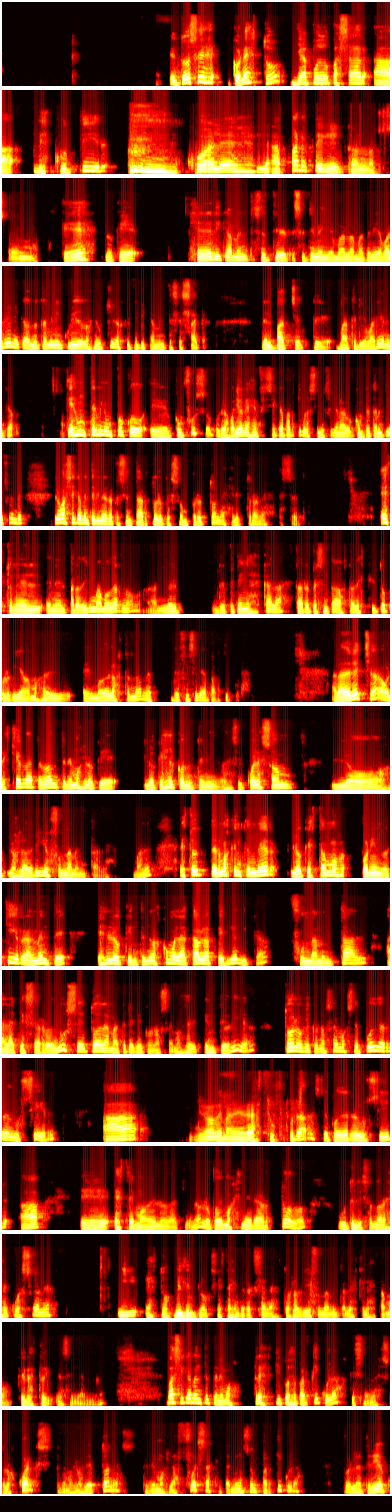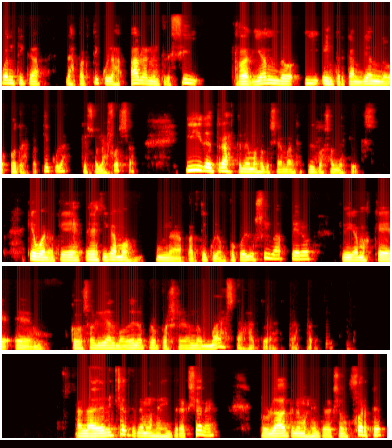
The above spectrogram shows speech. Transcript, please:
Entonces, con esto ya puedo pasar a discutir cuál es la parte que conocemos, que es lo que genéricamente se, se tiene que llamar la materia bariónica, donde también incluido los neutrinos que típicamente se saca del budget de materia bariónica, que es un término un poco eh, confuso, porque los bariones en física de partículas significan algo completamente diferente, pero básicamente viene a representar todo lo que son protones, electrones, etc. Esto en el, en el paradigma moderno, a nivel de pequeñas escalas, está representado, está descrito por lo que llamamos el, el modelo estándar de, de, física de partículas. A la derecha, o a la izquierda, perdón, tenemos lo que lo que es el contenido, es decir, cuáles son los, ladrillos fundamentales. ¿vale? Esto tenemos que entender lo que estamos poniendo aquí realmente es lo que entendemos como la tabla periódica fundamental a la que se reduce toda la materia que conocemos. En teoría, todo lo que conocemos se puede reducir a, de manera estructural, se puede reducir a eh, este modelo de aquí. ¿no? Lo podemos generar todo utilizando las ecuaciones y estos building blocks, estas interacciones, estos ladrillos fundamentales que les, estamos, que les estoy enseñando. Básicamente tenemos tres tipos de partículas, que son, los quarks, tenemos los leptones, tenemos las fuerzas, que también son partículas. Por la teoría cuántica, las partículas hablan entre sí, radiando y, e intercambiando otras partículas, que son las fuerzas. Y detrás tenemos lo que se llama el bosón de Higgs, que bueno, que es, digamos, una partícula un poco elusiva, pero que digamos que eh, consolida el modelo proporcionando masas a todas estas partículas. A la derecha tenemos las interacciones. Por un lado tenemos la interacción fuerte.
